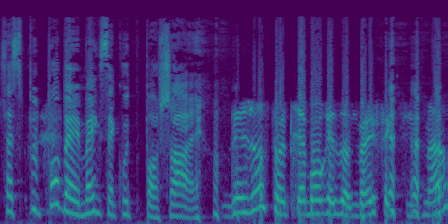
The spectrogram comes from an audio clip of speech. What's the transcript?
ça se peut pas bien bien que ça coûte pas cher. Déjà, c'est un très bon raisonnement, effectivement.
